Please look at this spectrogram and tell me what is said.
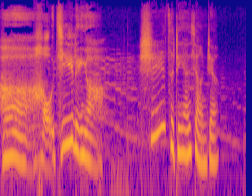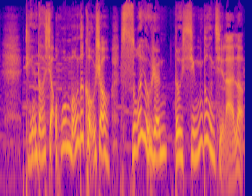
啊，好机灵呀！狮子这样想着。听到小狐獴的口哨，所有人都行动起来了。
